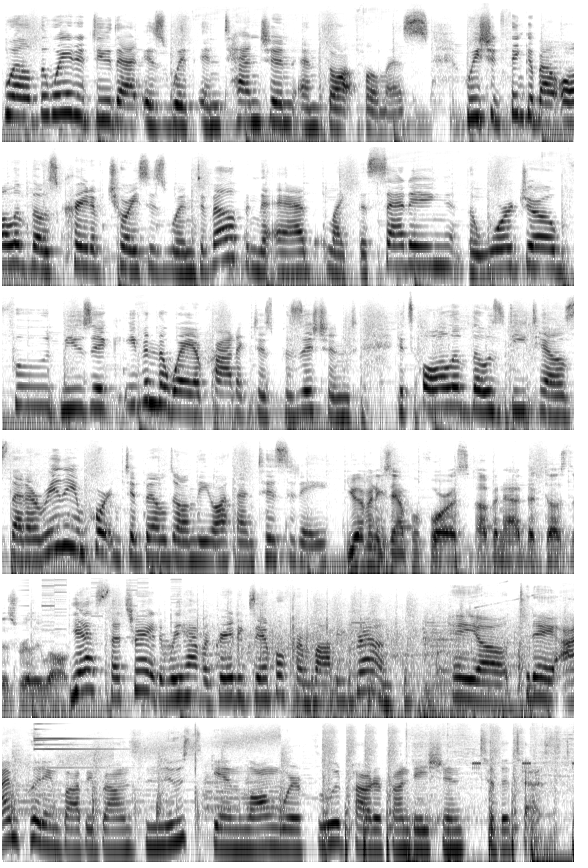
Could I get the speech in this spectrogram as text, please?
Well, the way to do that is with intention and thoughtfulness. We should think about all of those creative choices when developing the ad, like the setting, the wardrobe, food, music, even the way a product is positioned. It's all of those details that are really important to build on the authenticity. You have an example for us of an ad that does this really well. Yes, that's right. We have a great example from Bobbi Brown. Hey y'all, today I'm putting Bobbi Brown's new Skin Longwear Fluid Powder Foundation to the test.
